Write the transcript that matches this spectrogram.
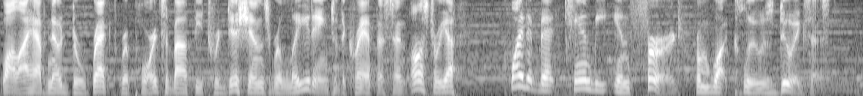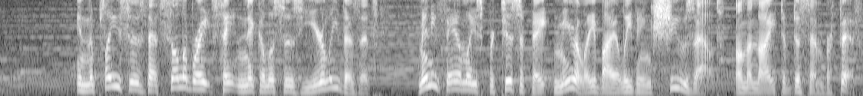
while I have no direct reports about the traditions relating to the Krampus in Austria, quite a bit can be inferred from what clues do exist. In the places that celebrate St. Nicholas's yearly visits, many families participate merely by leaving shoes out on the night of December 5th.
